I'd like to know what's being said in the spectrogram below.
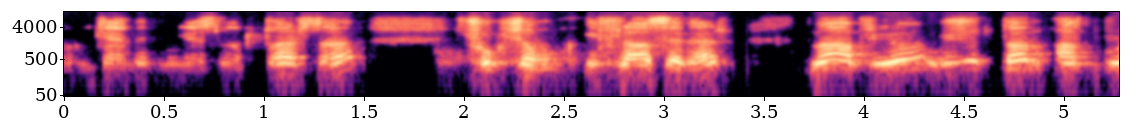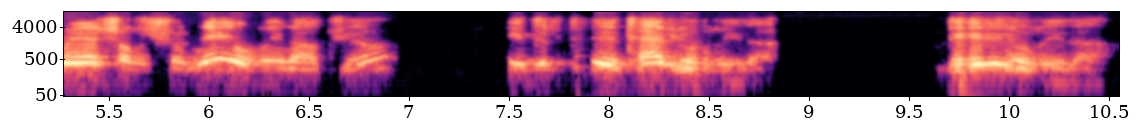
bunu kendi bünyesinde tutarsa çok çabuk iflas eder. Ne yapıyor? Vücuttan atmaya çalışıyor. Ne yoluyla atıyor? Ter yoluyla. Deri yoluyla.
